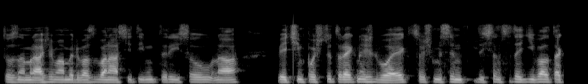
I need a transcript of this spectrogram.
to znamená, že máme dva z 12 týmů, který jsou na větším počtu trojek než dvojek, což myslím, když jsem se teď díval, tak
